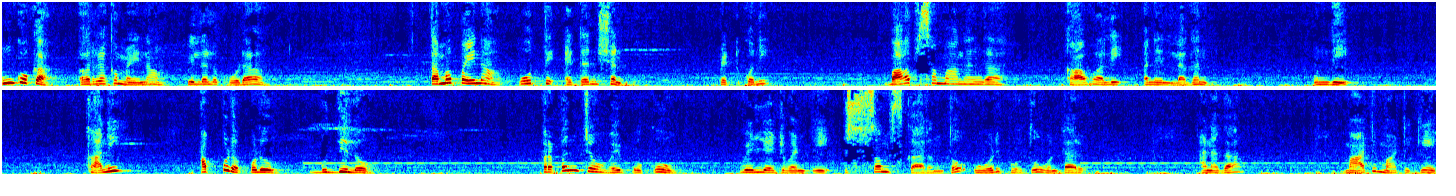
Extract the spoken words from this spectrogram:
ఇంకొక రకమైన పిల్లలు కూడా తమ పైన పూర్తి అటెన్షన్ పెట్టుకొని బాప్ సమానంగా కావాలి అనే లగన్ ఉంది. కానీ అప్పుడప్పుడు బుద్ధిలో ప్రపంచం వైపుకు వెళ్ళేటువంటి సంస్కారంతో ఓడిపోతూ ఉంటారు. అనగా మాటి మాటికి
